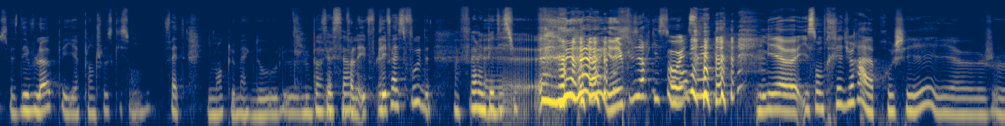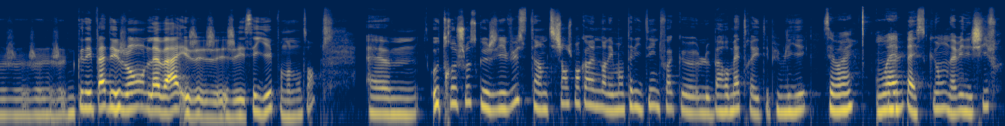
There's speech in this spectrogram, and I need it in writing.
ça se développe et il y a plein de choses qui sont faites. Il manque le McDo, le, le burger, enfin, les, les fast-food. On va faire une pétition. Euh, il y en a eu plusieurs qui sont lancés. Mais ils sont très durs à approcher et je, je, je, je, ne connais pas des gens là-bas et j'ai essayé pendant longtemps. Euh, autre chose que j'ai vu, c'était un petit changement quand même dans les mentalités une fois que le baromètre a été publié. C'est vrai Ouais, parce qu'on avait les chiffres.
